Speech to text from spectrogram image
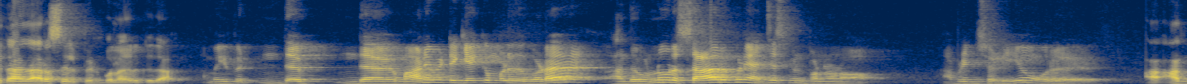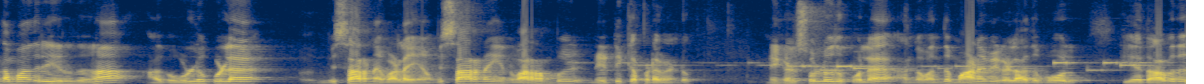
ஏதாவது அரசியல் பின்புலம் இருக்குதா? நம்ம இவர் இந்த இந்த மாணவிட்ட கேட்கும் பொழுது கூட அந்த இன்னொரு சாருக்கும் நீ அட்ஜஸ்ட்மெண்ட் பண்ணணும் அப்படின்னு சொல்லியும் ஒரு அந்த மாதிரி இருந்ததுன்னா அது உள்ளுக்குள்ள விசாரணை வளையம் விசாரணையின் வரம்பு நீட்டிக்கப்பட வேண்டும். நீங்கள் சொல்வது போல அங்கே வந்து மாணவிகள் அதுபோல் ஏதாவது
